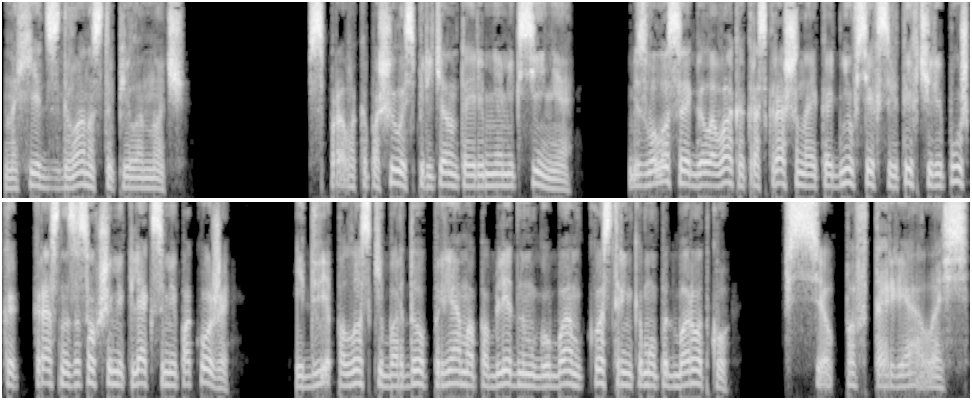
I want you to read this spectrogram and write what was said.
На Хейтс-2 наступила ночь. Справа копошилась перетянутая ремнями Ксения. Безволосая голова, как раскрашенная ко дню всех святых черепушка, красно засохшими кляксами по коже, и две полоски бордо прямо по бледным губам к остренькому подбородку. Все повторялось.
